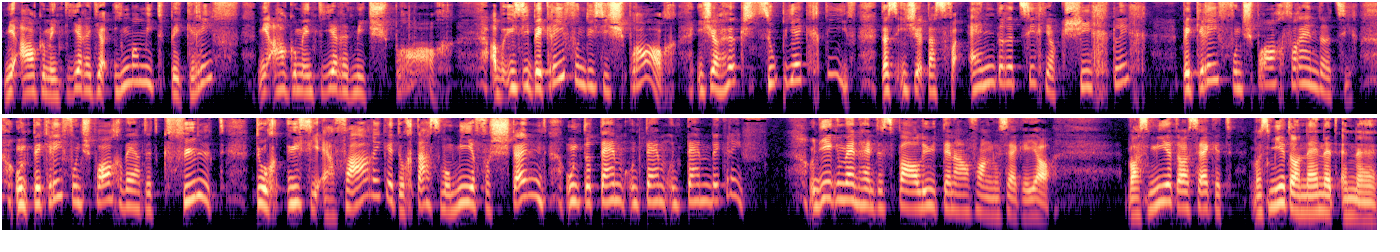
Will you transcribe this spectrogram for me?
wir argumentieren ja immer mit Begriff, wir argumentieren mit Sprache. Aber unser Begriff und unsere Sprache ist ja höchst subjektiv. Das, ist ja, das verändert sich ja geschichtlich Begriff und Sprache verändert sich. Und Begriff und Sprache werden gefüllt durch unsere Erfahrungen, durch das, was wir verstehen unter dem und dem und dem Begriff. Und irgendwann haben ein paar Leute dann angefangen zu sagen, ja, was wir da sagen, was wir da nennen, einen,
